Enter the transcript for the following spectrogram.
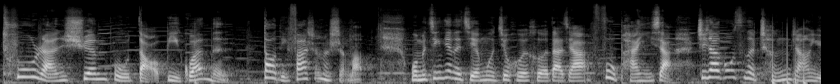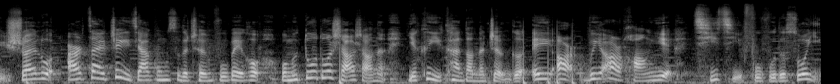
突然宣布倒闭关门。到底发生了什么？我们今天的节目就会和大家复盘一下这家公司的成长与衰落。而在这家公司的沉浮背后，我们多多少少呢也可以看到呢整个 AR、VR 行业起起伏伏的缩影。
